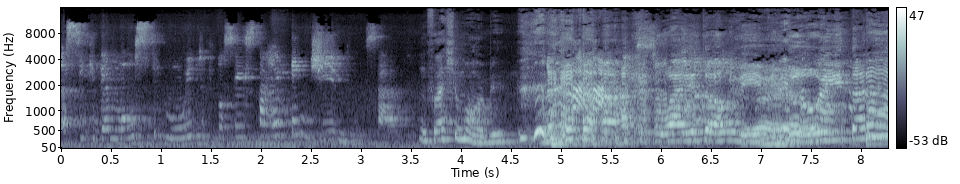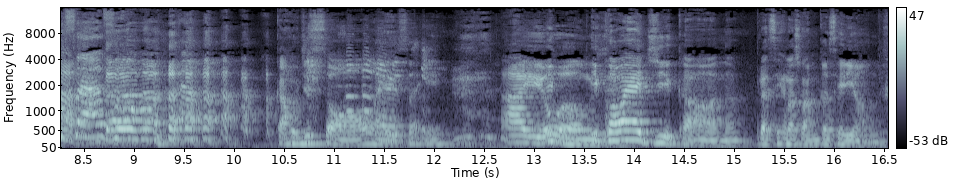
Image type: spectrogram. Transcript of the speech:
assim, que demonstre muito que você está arrependido, sabe? Um flash mob. Wellington me É. perdoe, Por tará, tará. favor. Carro de som, é isso aí. Ai, eu amo. E gente. qual é a dica, Ana, pra se relacionar com cancerianos?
